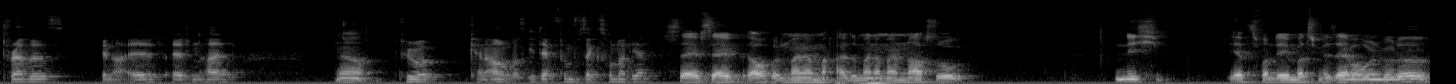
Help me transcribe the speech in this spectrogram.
Travis in einer 11, 11,5 ja. Für, keine Ahnung, was geht der, 500, 600 jetzt? Safe, safe. Auch in meiner, also meiner Meinung nach so nicht jetzt von dem, was ich mir selber holen würde,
